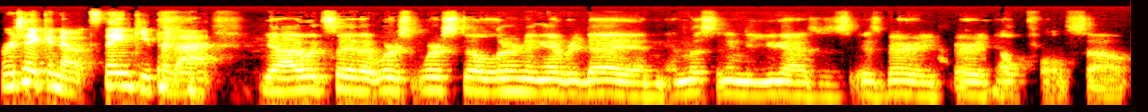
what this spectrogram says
we're taking notes. Thank you for that. Yeah, I would say that we're we're still learning every day, and, and listening to you guys is, is very very helpful. So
